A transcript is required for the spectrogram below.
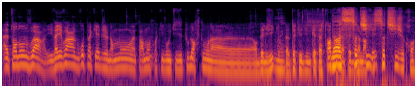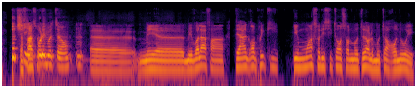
attendons de voir. Il va y avoir un gros package normalement. Apparemment, je crois qu'ils vont utiliser tous leurs jetons là euh, en Belgique. Ça va peut-être être une catastrophe. Non, ça Sochi. Sochi, je crois. Sochi, fera hein, pour Sochi. les moteurs. hein. Mm. Euh, mais euh, mais voilà, enfin, c'est un Grand Prix qui est moins sollicitant sur le moteur. Le moteur Renault est,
